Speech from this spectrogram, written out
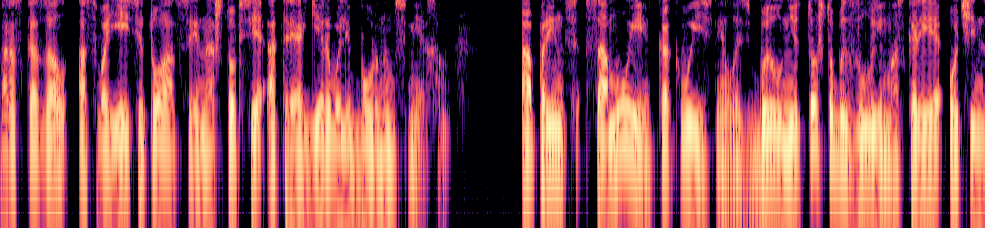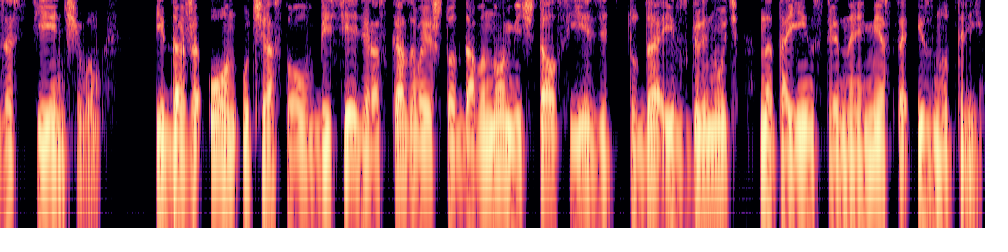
рассказал о своей ситуации, на что все отреагировали бурным смехом. А принц Самуи, как выяснилось, был не то чтобы злым, а скорее очень застенчивым. И даже он участвовал в беседе, рассказывая, что давно мечтал съездить туда и взглянуть на таинственное место изнутри.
